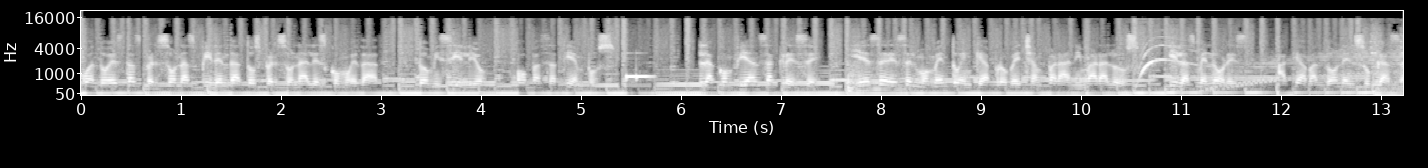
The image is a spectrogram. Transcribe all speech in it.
cuando estas personas piden datos personales como edad, domicilio o pasatiempos. la confianza crece, y ese es el momento en que aprovechan para animar a los y las menores a que abandonen su casa.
